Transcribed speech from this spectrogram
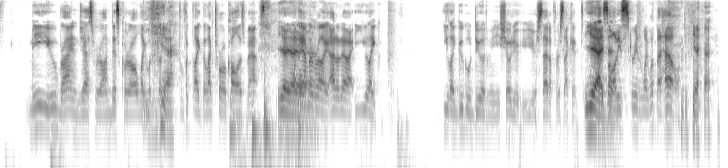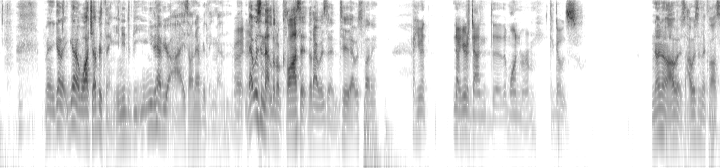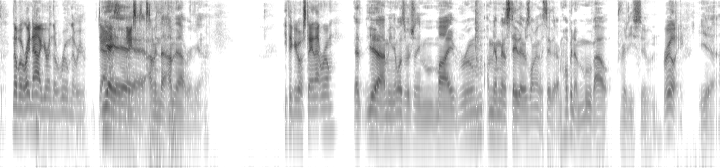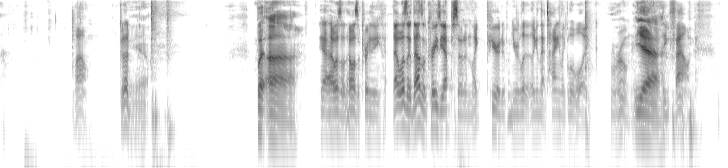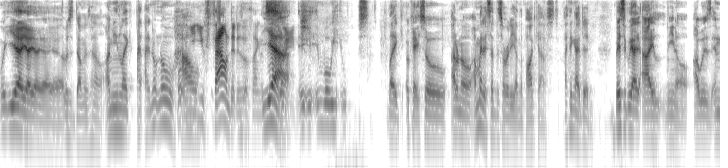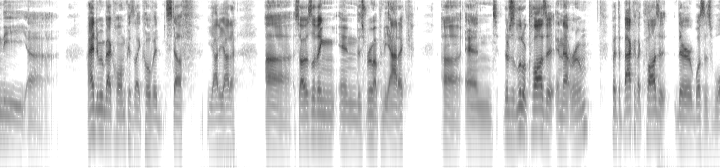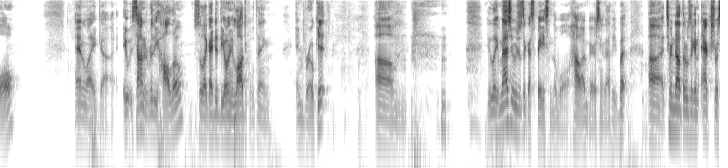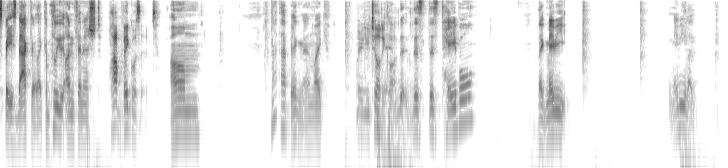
me, you, Brian, and Jess were on Discord all like looking at Yeah. the, look like the electoral college maps. yeah, yeah. I think yeah, I remember like I don't know you like you like Google Duo to me. You showed your your setup for a second. Yeah, I saw all these screens. I'm like, what the hell? yeah. Man, you gotta you gotta watch everything. You need to be you need to have your eyes on everything, man. Right. That was in that little closet that I was in too. That was funny. Are you in? No, yours down the the one room that goes. No, no, I was I was in the closet. No, but right now you're in the room that where your Yeah, dad yeah, has yeah, yeah, yeah. I'm in that I'm in that room. Yeah. You think you're gonna stay in that room? That, yeah, I mean, it was originally my room. I mean, I'm gonna stay there as long as I stay there. I'm hoping to move out pretty soon. Really? Yeah, Wow. Good. yeah. But uh, Yeah, that was a that was a crazy that was a that was a crazy episode in like period of when you were li- like in that tiny like little like room yeah. that you found. Well, yeah, yeah, yeah, yeah, yeah. That was dumb as hell. I mean, like, I, I don't know Well, how. you, found it is a thing. That's yeah. strange. It- it- well, we like okay. So I don't know. I might have said this already on the podcast. I think I did. Basically, I, I you know, I was in the. uh I had to move back home because like COVID stuff, yada yada. Uh, so I was living in this room up in the attic, uh, and there's a little closet in that room. But the back of the closet, there was this wall, and like uh, it sounded really hollow. So like I did the only logical thing and broke it. Um, you like imagine it was just like a space in the wall. How embarrassing would that be? But uh, it turned out there was like an extra space back there, like completely unfinished. How big was it? Um, not that big, man. Like Like a utility closet. th- this this table, like maybe maybe like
